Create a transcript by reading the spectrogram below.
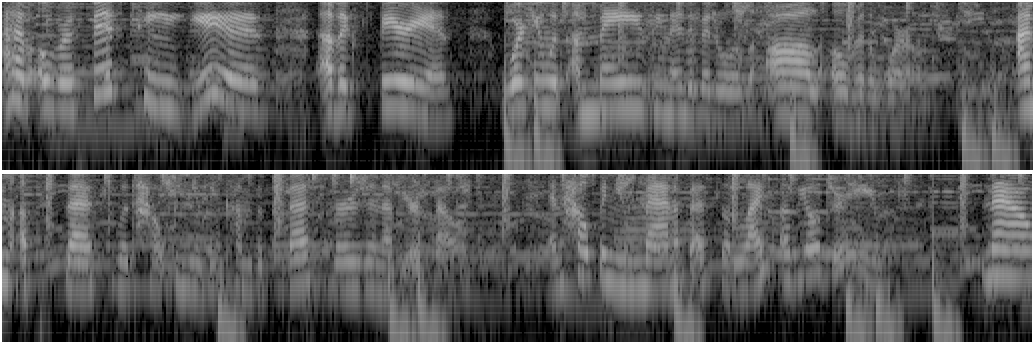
I have over 15 years of experience working with amazing individuals all over the world. I'm obsessed with helping you become the best version of yourself and helping you manifest the life of your dreams. Now,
